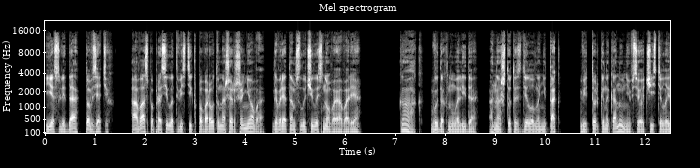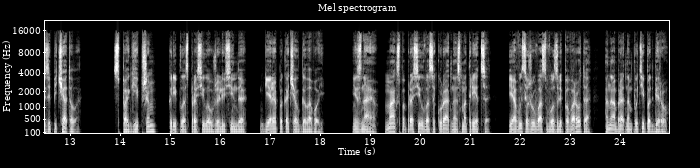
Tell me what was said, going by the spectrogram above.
Если да, то взять их. А вас попросил отвезти к повороту на Шершенева. Говорят, там случилась новая авария. «Как?» — выдохнула Лида. «Она что-то сделала не так? Ведь только накануне все очистила и запечатала». «С погибшим?» — хрипло спросила уже Люсинда. Гера покачал головой. «Не знаю. Макс попросил вас аккуратно осмотреться. Я высажу вас возле поворота, а на обратном пути подберу.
